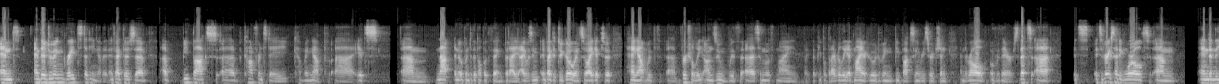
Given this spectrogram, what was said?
and and they're doing great studying of it. In fact, there's a, a beatbox uh, conference day coming up. Uh, it's um, not an open to the public thing, but I, I was in, invited to go, and so I get to hang out with uh, virtually on Zoom with uh, some of my like the people that I really admire who are doing beatboxing research, and and they're all over there. So that's uh, it's it's a very exciting world. Um, and in the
